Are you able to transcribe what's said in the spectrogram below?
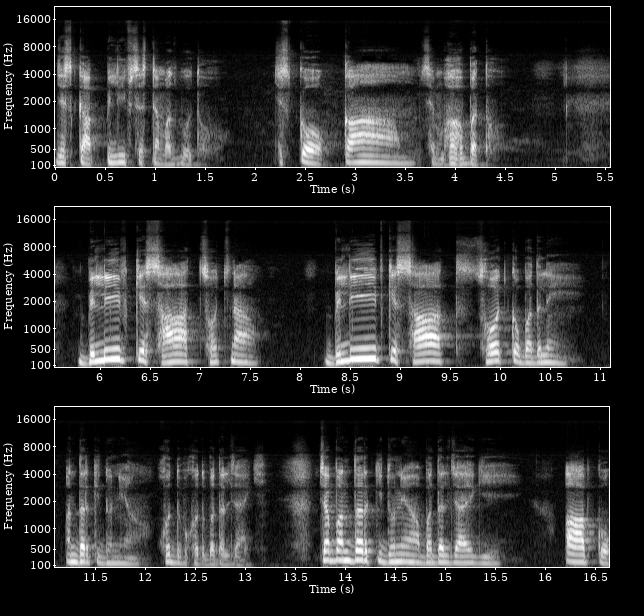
جس کا بلیف سسٹم مضبوط ہو، جس کو کام سے محبت ہو۔ بلیو کے ساتھ سوچنا بلیو کے ساتھ سوچ کو بدلیں، اندر کی دنیا خود بخود بدل جائے گی۔ جب اندر کی دنیا بدل جائے گی، آپ کو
